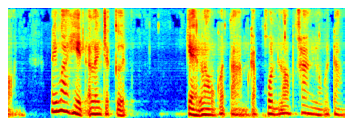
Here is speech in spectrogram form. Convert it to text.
ก่อน ไม่ว่าเหตุอะไรจะเกิดแก่เราก็ตาม กับคนรอบข้างเราก็ตาม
